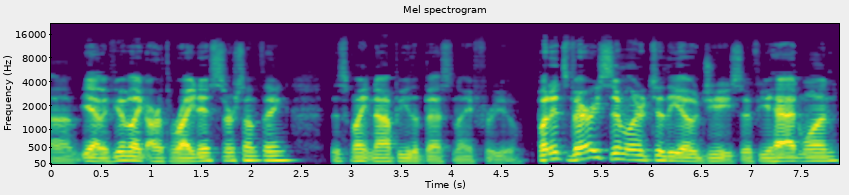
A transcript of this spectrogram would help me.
Um, yeah, if you have like arthritis or something, this might not be the best knife for you. But it's very similar to the OG. So if you had one,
